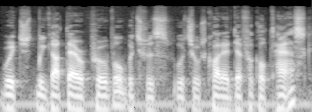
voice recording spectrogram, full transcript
which we got their approval, which was which was quite a difficult task.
